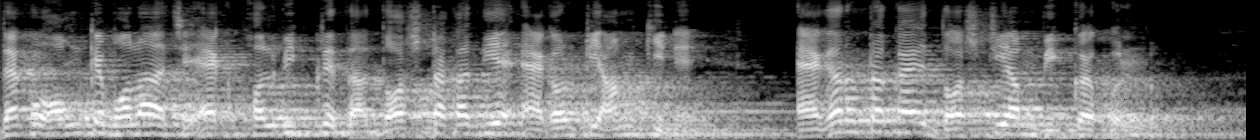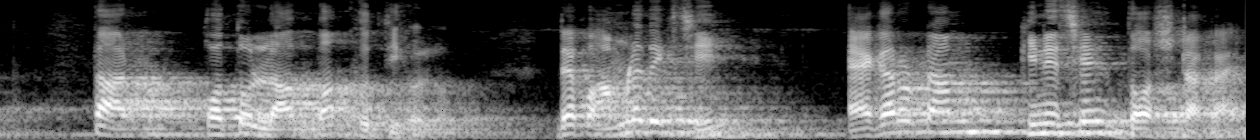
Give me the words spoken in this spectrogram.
দেখো অঙ্কে বলা আছে, এক ফল বিক্রেতা দশ টাকা দিয়ে এগারোটি আম কিনে, এগারো টাকায় দশটি আম বিক্রয় করল। তার কত লাভ বা ক্ষতি হলো? দেখো আমরা দেখছি, এগারোটা আম কিনেছে দশ টাকায়।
